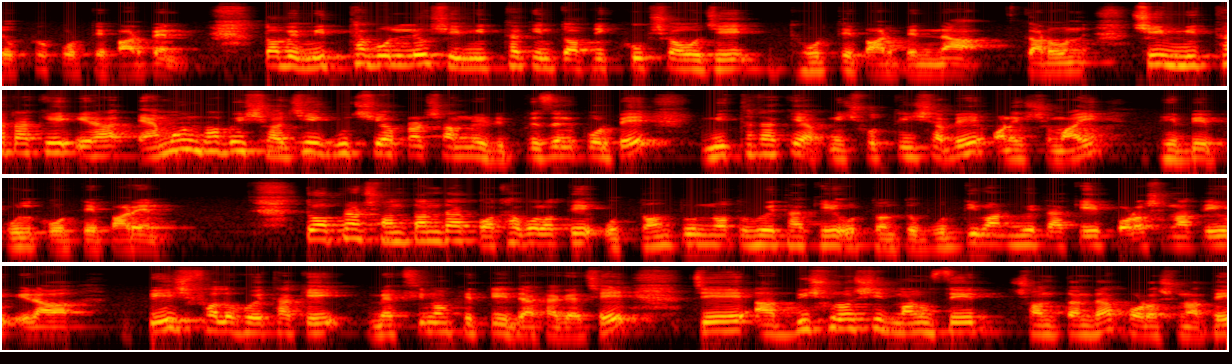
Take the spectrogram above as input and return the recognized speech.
লক্ষ্য করতে পারবেন। তবে মিথ্যা বললেও সেই মিথ্যা কিন্তু আপনি খুব সহজে ধরতে পারবেন না। কারণ সেই মিথ্যাটাকে এরা এমনভাবে সাজিয়ে গুছিয়ে আপনার সামনে রিপ্রেজেন্ট করবে, মিথ্যাটাকে আপনি সত্যি হিসাবে অনেক সময় ভেবে ভুল করতে পারেন। তো আপনার সন্তানরা কথা বলাতে অত্যন্ত উন্নত হয়ে থাকে, অত্যন্ত বুদ্ধিমান হয়ে থাকে, পড়াশোনাতেও এরা বেশ ভালো হয়ে থাকে। ম্যাক্সিমাম ক্ষেত্রেই দেখা গেছে যে বিশ্বরাশির মানুষদের সন্তানরা পড়াশোনাতে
